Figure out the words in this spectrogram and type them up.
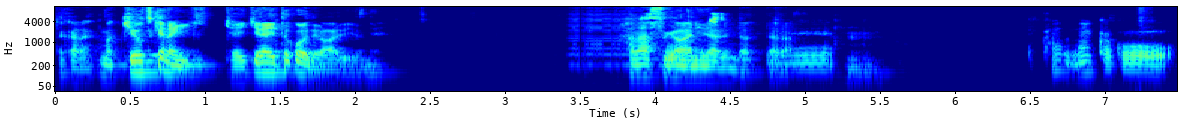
だからまあ気をつけなきゃいけないところではあるよね。話す側になるんだったら。ねうんかなんかこ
